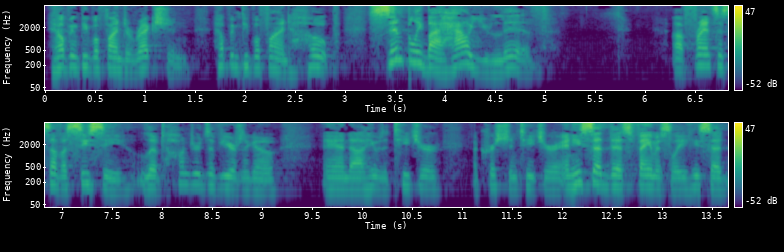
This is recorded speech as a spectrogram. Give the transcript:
Helping people find direction, helping people find hope simply by how you live. Uh, Francis of Assisi lived hundreds of years ago, and uh, he was a teacher, a Christian teacher, and he said this famously. He said,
